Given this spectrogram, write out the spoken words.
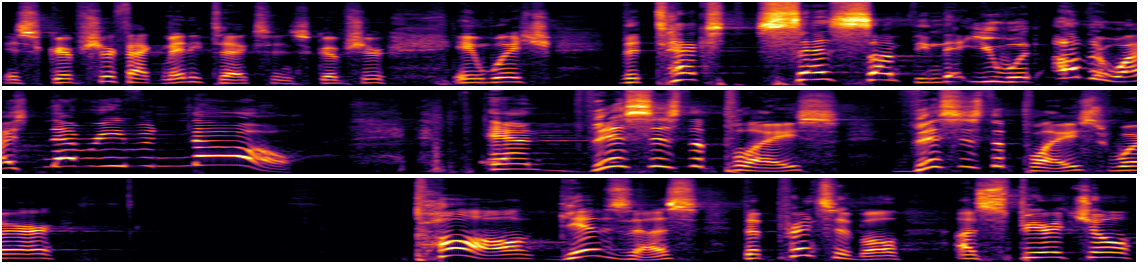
in Scripture, in fact, many texts in Scripture, in which the text says something that you would otherwise never even know. And this is the place, this is the place where Paul gives us the principle of spiritual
